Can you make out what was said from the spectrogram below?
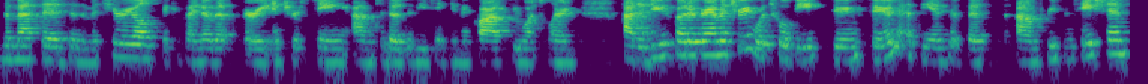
the methods and the materials because I know that's very interesting um, to those of you taking the class who want to learn how to do photogrammetry, which we'll be doing soon at the end of this um, presentation,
